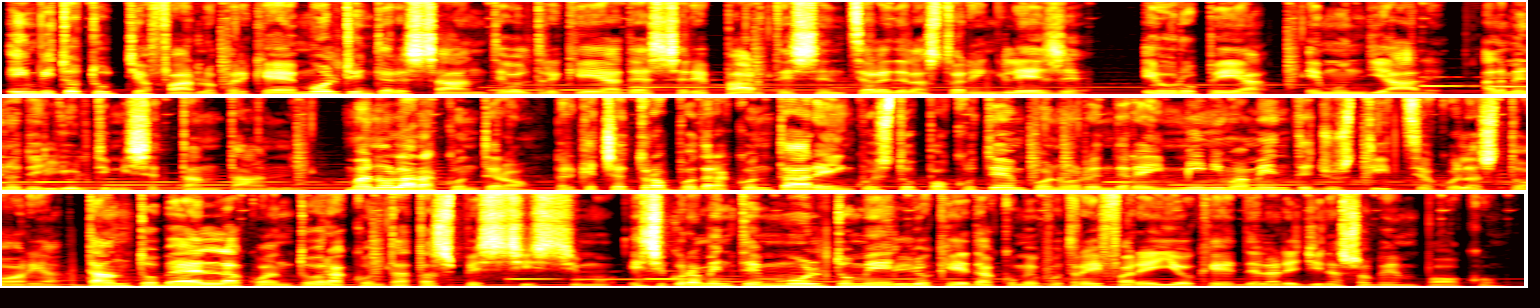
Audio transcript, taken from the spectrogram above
e invito tutti a farlo perché è molto interessante, oltre che ad essere parte essenziale della storia inglese, europea e mondiale, almeno degli ultimi 70 anni. Ma non la racconterò, perché c'è troppo da raccontare e in questo poco tempo non renderei minimamente giustizia a quella storia, tanto bella quanto raccontata spessissimo e sicuramente molto meglio che da come potrei fare io che della regina so ben poco.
